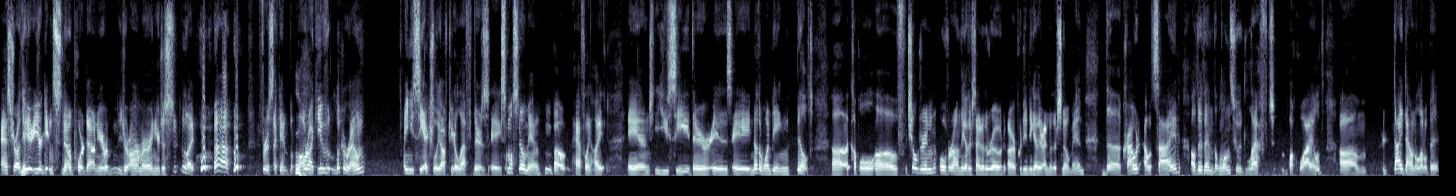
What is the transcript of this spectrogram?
Astaroth, you're, you're getting snow poured down your your armor, and you're just like "Whoo, ah, whoo," for a second. But Ballraq, you look around, and you see actually off to your left, there's a small snowman about halfling height, and you see there is a, another one being built. Uh, a couple of children over on the other side of the road are putting together another snowman. The crowd outside, other than the ones who had left Buck Wild, um, died down a little bit.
